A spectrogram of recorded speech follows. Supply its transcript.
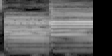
you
